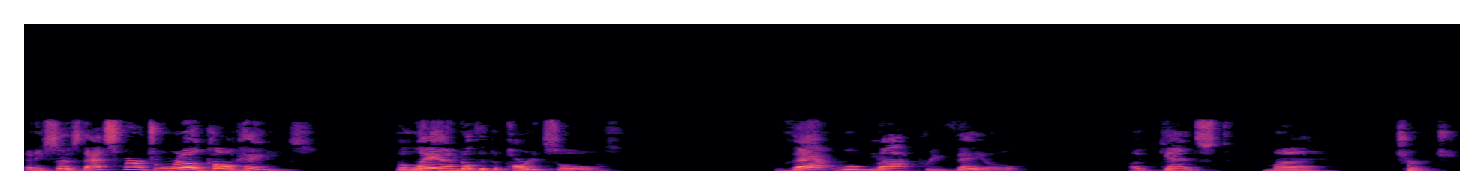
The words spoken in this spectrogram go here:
And he says that spiritual realm called Hades, the land of the departed souls, that will not prevail against my church.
